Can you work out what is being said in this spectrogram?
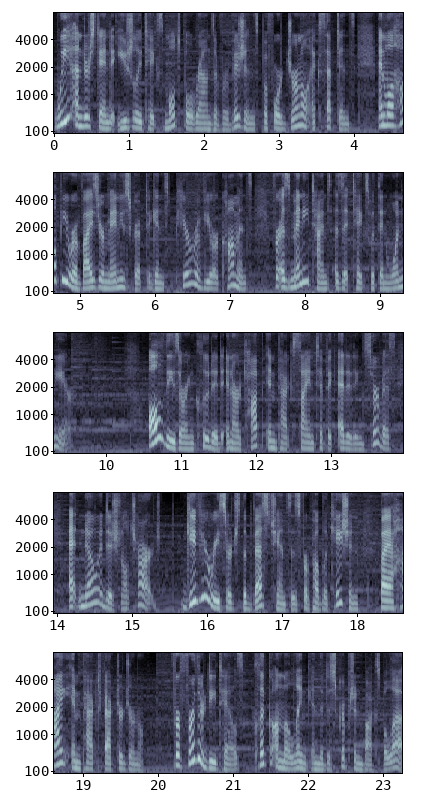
We understand it usually takes multiple rounds of revisions before journal acceptance and will help you revise your manuscript against peer reviewer comments for as many times as it takes within one year. All these are included in our top impact scientific editing service at no additional charge. Give your research the best chances for publication by a high impact factor journal. For further details, click on the link in the description box below.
